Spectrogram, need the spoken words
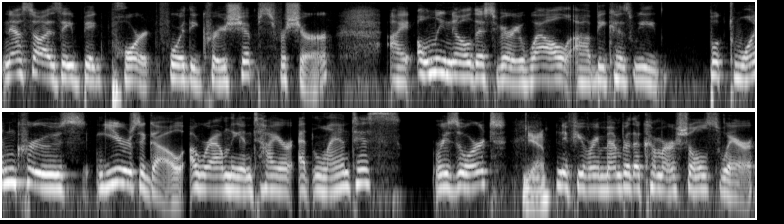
Nassau is a big port for the cruise ships, for sure. I only know this very well uh, because we booked one cruise years ago around the entire Atlantis resort. Yeah. And if you remember the commercials where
